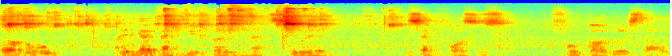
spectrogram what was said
But I thought, well, I need to go back a bit further than that to see where the sacrifices for God really started.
